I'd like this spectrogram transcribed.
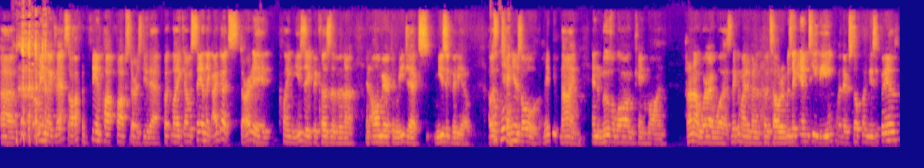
uh, I mean, like that's awesome seeing pop pop stars do that. But like I was saying, like I got started playing music because of an uh, an All American Rejects music video. I was Oh, cool. ten years old, maybe nine, and Move Along came on. I don't know where I was. I think it might have been in a hotel room. It was like MTV when they were still playing music videos,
